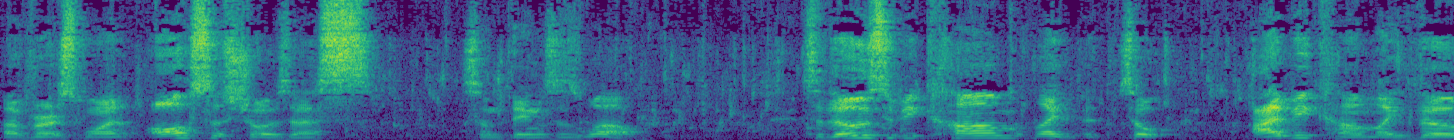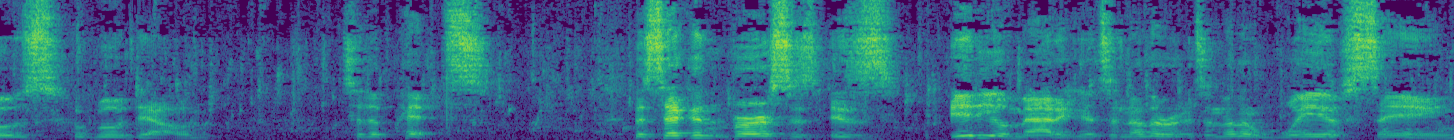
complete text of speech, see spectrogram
of verse 1 also shows us some things as well. So those who become like so I become like those who go down to the pits. The second verse is, is idiomatic. It's another it's another way of saying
